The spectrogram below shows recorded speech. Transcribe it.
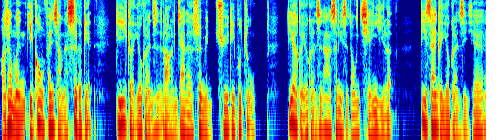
啊。所以我们一共分享了四个点，第一个有可能是老人家的睡眠驱力不足。第二个有可能是他的生理时钟前移了，第三个有可能是一些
